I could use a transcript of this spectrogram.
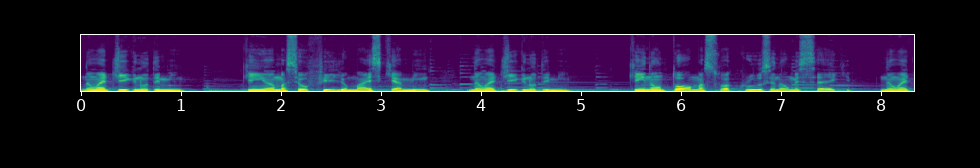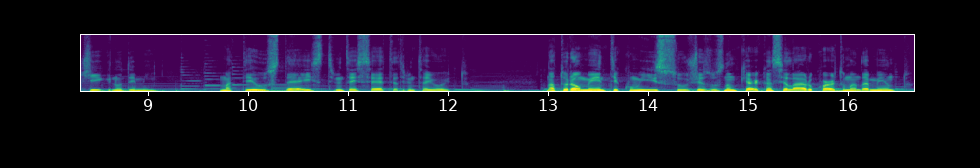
não é digno de mim. Quem ama seu filho mais que a mim, não é digno de mim. Quem não toma sua cruz e não me segue, não é digno de mim. Mateus 10, 37 a 38. Naturalmente, com isso, Jesus não quer cancelar o quarto mandamento,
